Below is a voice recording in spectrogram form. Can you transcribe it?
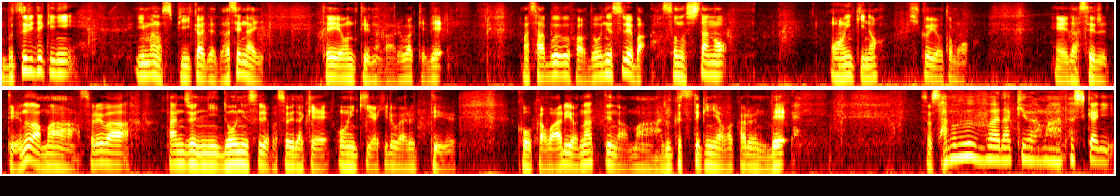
う物理的に今のスピーカーでは出せない低音っていうのがあるわけで、まあ、サブウーファーを導入すればその下の音域の低い音も、え出せるっていうのはまあそれは単純に導入すればそれだけ音域が広がるっていう効果はあるよなっていうのはまあ理屈的にはわかるんでそのサブウーファーだけはまあ確かに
